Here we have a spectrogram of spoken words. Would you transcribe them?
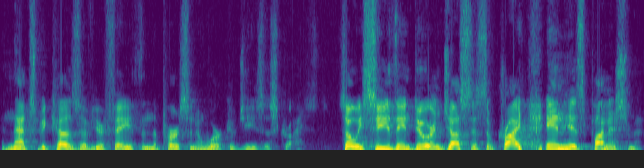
And that's because of your faith in the person and work of Jesus Christ. So we see the enduring justice of Christ in His punishment.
